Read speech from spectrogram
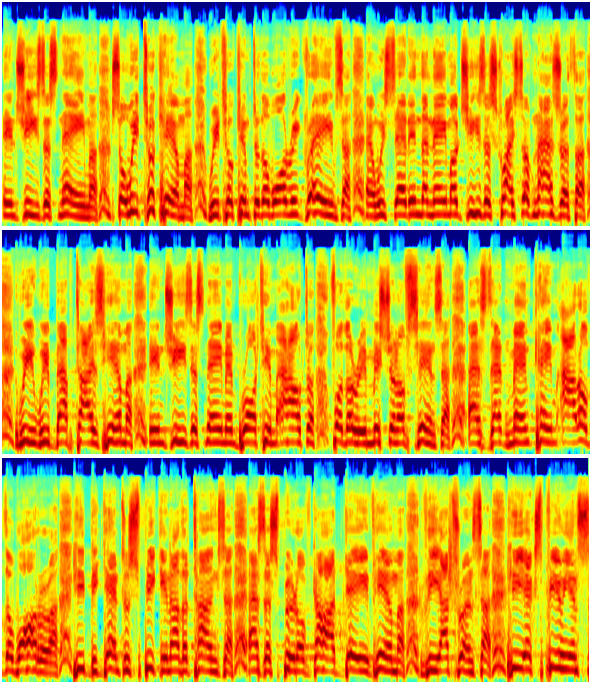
in Jesus' name. So we took him, we took him to the watery graves, and we said, In the name of Jesus Christ of Nazareth, we, we baptized him in Jesus' name and brought him out for the remission of sins. As that man came out of the water, Uh, he began to speak in other tongues uh, as the Spirit of God gave him uh, the utterance. He experienced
